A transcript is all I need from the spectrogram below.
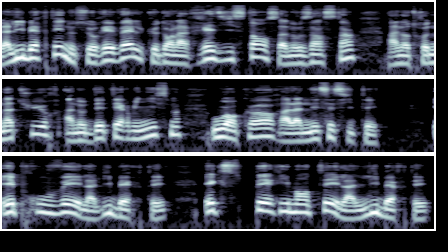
La liberté ne se révèle que dans la résistance à nos instincts, à notre nature, à nos déterminismes ou encore à la nécessité. Éprouver la liberté, expérimenter la liberté,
